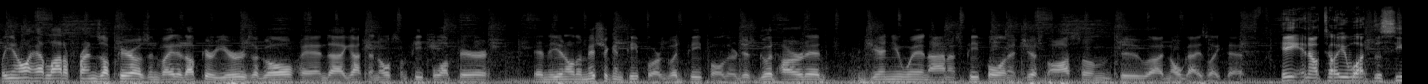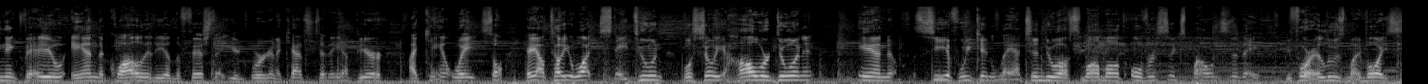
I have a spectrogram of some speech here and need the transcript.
But you know, I had a lot of friends up here. I was invited up here years ago, and I got to know some people up here. And you know, the Michigan people are good people. They're just good-hearted, genuine, honest people, and it's just awesome to uh, know guys like that. Hey, and I'll tell you what, the scenic value and the quality of the fish that you're, we're gonna catch today up here, I can't wait. So, hey, I'll tell you what, stay tuned. We'll show you how we're doing it and see if we can latch into a smallmouth over six pounds today before I lose my voice.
